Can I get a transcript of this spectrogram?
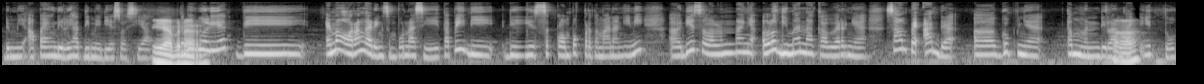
demi apa yang dilihat di media sosial. Iya benar. tapi gue lihat di emang orang nggak ada yang sempurna sih tapi di di sekelompok pertemanan ini eh, dia selalu nanya lo gimana kabarnya? Sampai ada gue punya temen di lantai itu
